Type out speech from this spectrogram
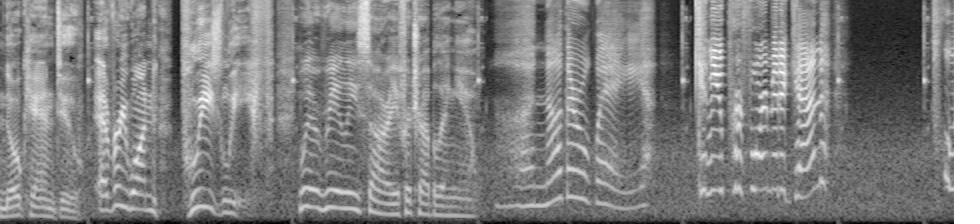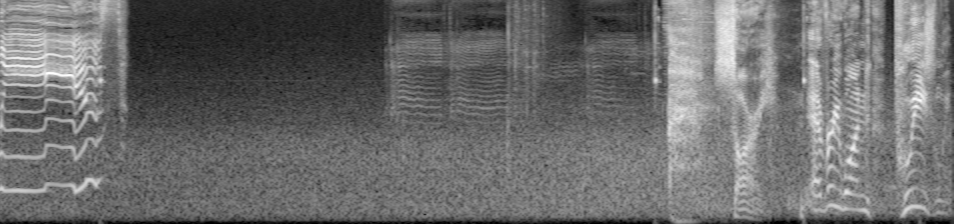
no can do. Everyone, please leave. We're really sorry for troubling you. Another way. Can you perform it again? Please? Sorry. Everyone, please leave.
